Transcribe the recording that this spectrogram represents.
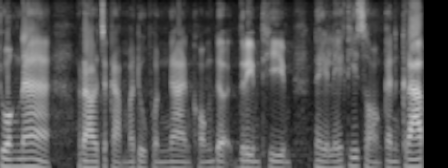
ช่วงหน้าเราจะกลับมาดูผลงานของ The Dream Team ในเลขที่ 2 กันครับ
